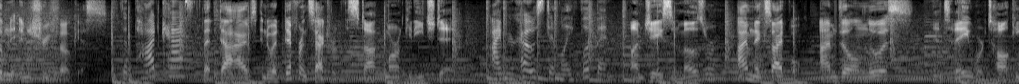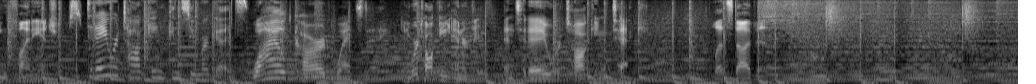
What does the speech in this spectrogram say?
Welcome to Industry Focus, the podcast that dives into a different sector of the stock market each day. I'm your host, Emily Flippen. I'm Jason Moser. I'm Nick Sciple. I'm Dylan Lewis. And today we're talking financials. Today we're talking consumer goods. Wild Card Wednesday. And we're talking energy. And today we're talking tech. Let's dive in.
